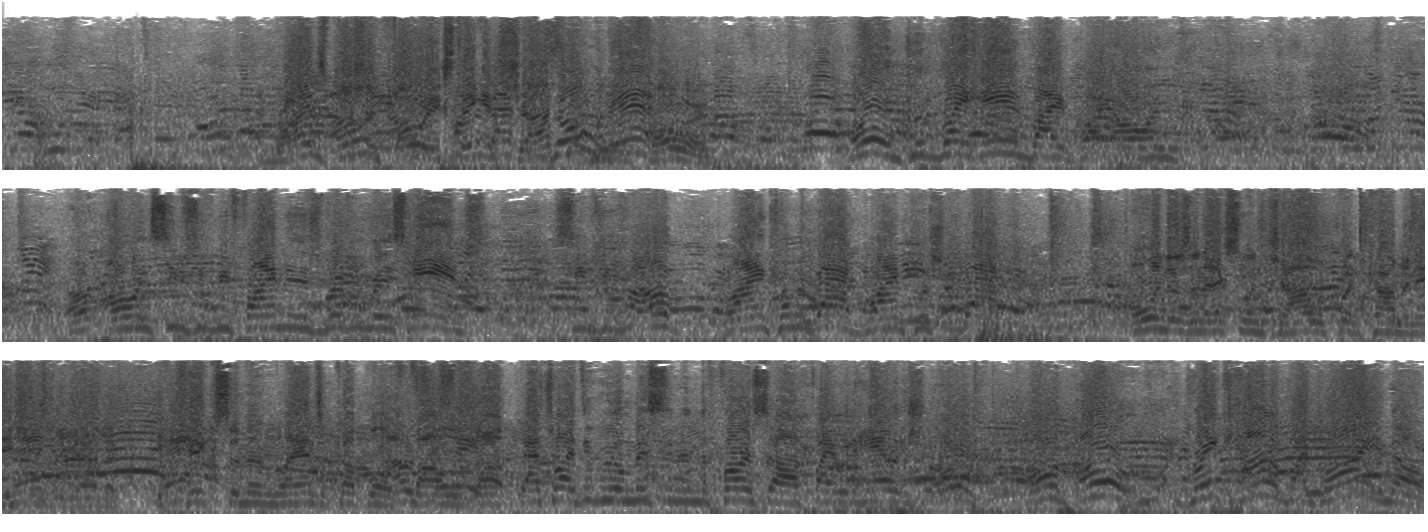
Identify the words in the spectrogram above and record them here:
And Brian's pushing Owen- forward. He's taking shots, zone, but moving yeah. forward. Oh, good right hand by, by Owen. Oh, Owen seems to be finding his rhythm with his hands. Seems to oh, Brian coming back. Brian pushing back. Owen does an excellent job of putting combinations together. He Yeah. kicks and then lands a couple of follows say, up. That's why I think we were missing in the first uh, fight with Haley. Oh, oh, oh, great counter by Brian though.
